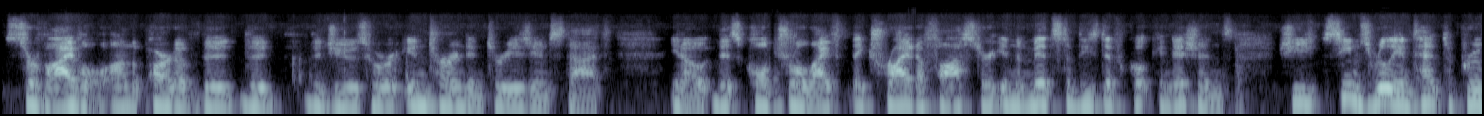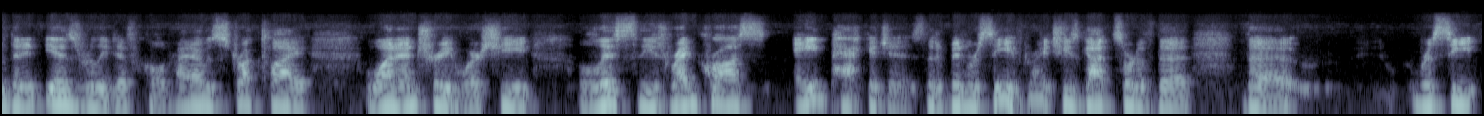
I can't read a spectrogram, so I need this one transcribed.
survival on the part of the the, the Jews who are interned in Theresienstadt, you know, this cultural life they try to foster in the midst of these difficult conditions. She seems really intent to prove that it is really difficult, right? I was struck by one entry where she lists these Red Cross aid packages that have been received, right? She's got sort of the the receipt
